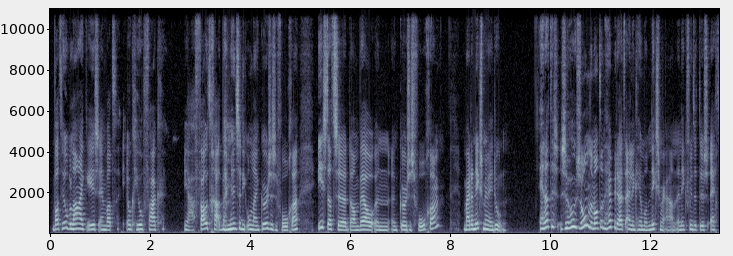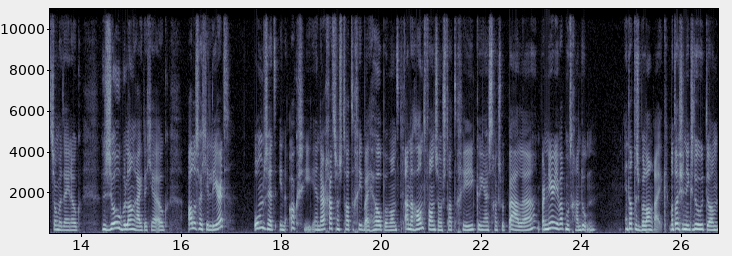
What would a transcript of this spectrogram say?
wat heel belangrijk is en wat ook heel vaak ja, fout gaat bij mensen die online cursussen volgen, is dat ze dan wel een, een cursus volgen maar er niks meer mee doen. En dat is zo zonde, want dan heb je er uiteindelijk helemaal niks meer aan. En ik vind het dus echt zometeen ook zo belangrijk dat je ook alles wat je leert omzet in actie. En daar gaat zo'n strategie bij helpen. Want aan de hand van zo'n strategie kun jij straks bepalen wanneer je wat moet gaan doen. En dat is belangrijk. Want als je niks doet, dan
